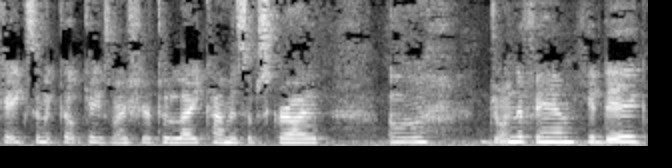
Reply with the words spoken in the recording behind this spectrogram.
Cakes and the cupcakes. Make sure to like, comment, subscribe. Uh, join the fam. You dig?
